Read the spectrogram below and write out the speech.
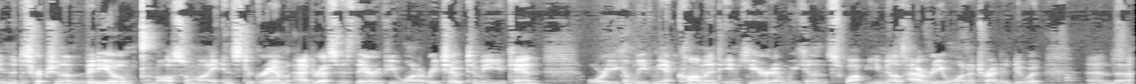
in the description of the video. I'm also my Instagram address is there. If you want to reach out to me, you can, or you can leave me a comment in here and we can swap emails, however you want to try to do it. And uh,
